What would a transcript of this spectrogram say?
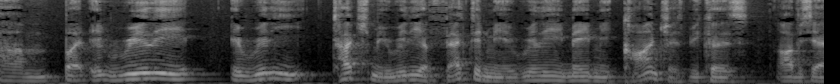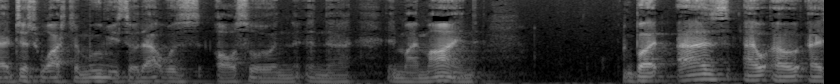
Um, but it really it really touched me, really affected me. It really made me conscious because obviously I just watched a movie, so that was also in in, the, in my mind. But as I, I, I,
